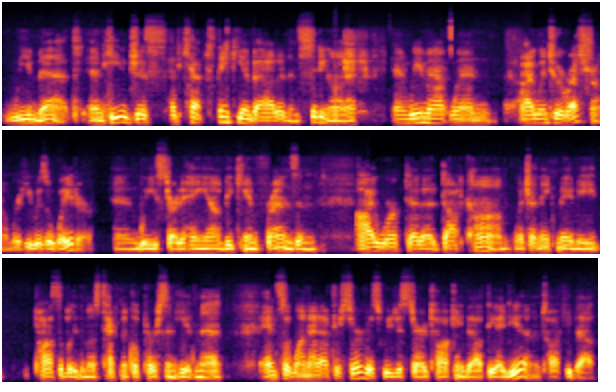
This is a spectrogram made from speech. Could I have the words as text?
we met. And he had just had kept thinking about it and sitting on it. And we met when I went to a restaurant where he was a waiter and we started hanging out and became friends. And I worked at a dot com, which I think made me possibly the most technical person he had met. And so one night after service, we just started talking about the idea and talking about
